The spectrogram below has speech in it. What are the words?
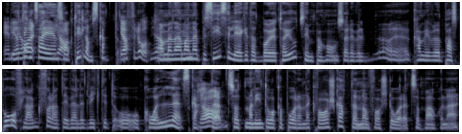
Eller Jag tänkte säga en ja. sak till om skatten. Ja, förlåt. Ja, men när man är precis i läget att börja ta ut sin pension så väl, eh, kan vi väl passa på att flagg för att det är väldigt viktigt att, att kolla skatten. Ja. Så att man inte åker på den där kvarskatten de första året som pensionär.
